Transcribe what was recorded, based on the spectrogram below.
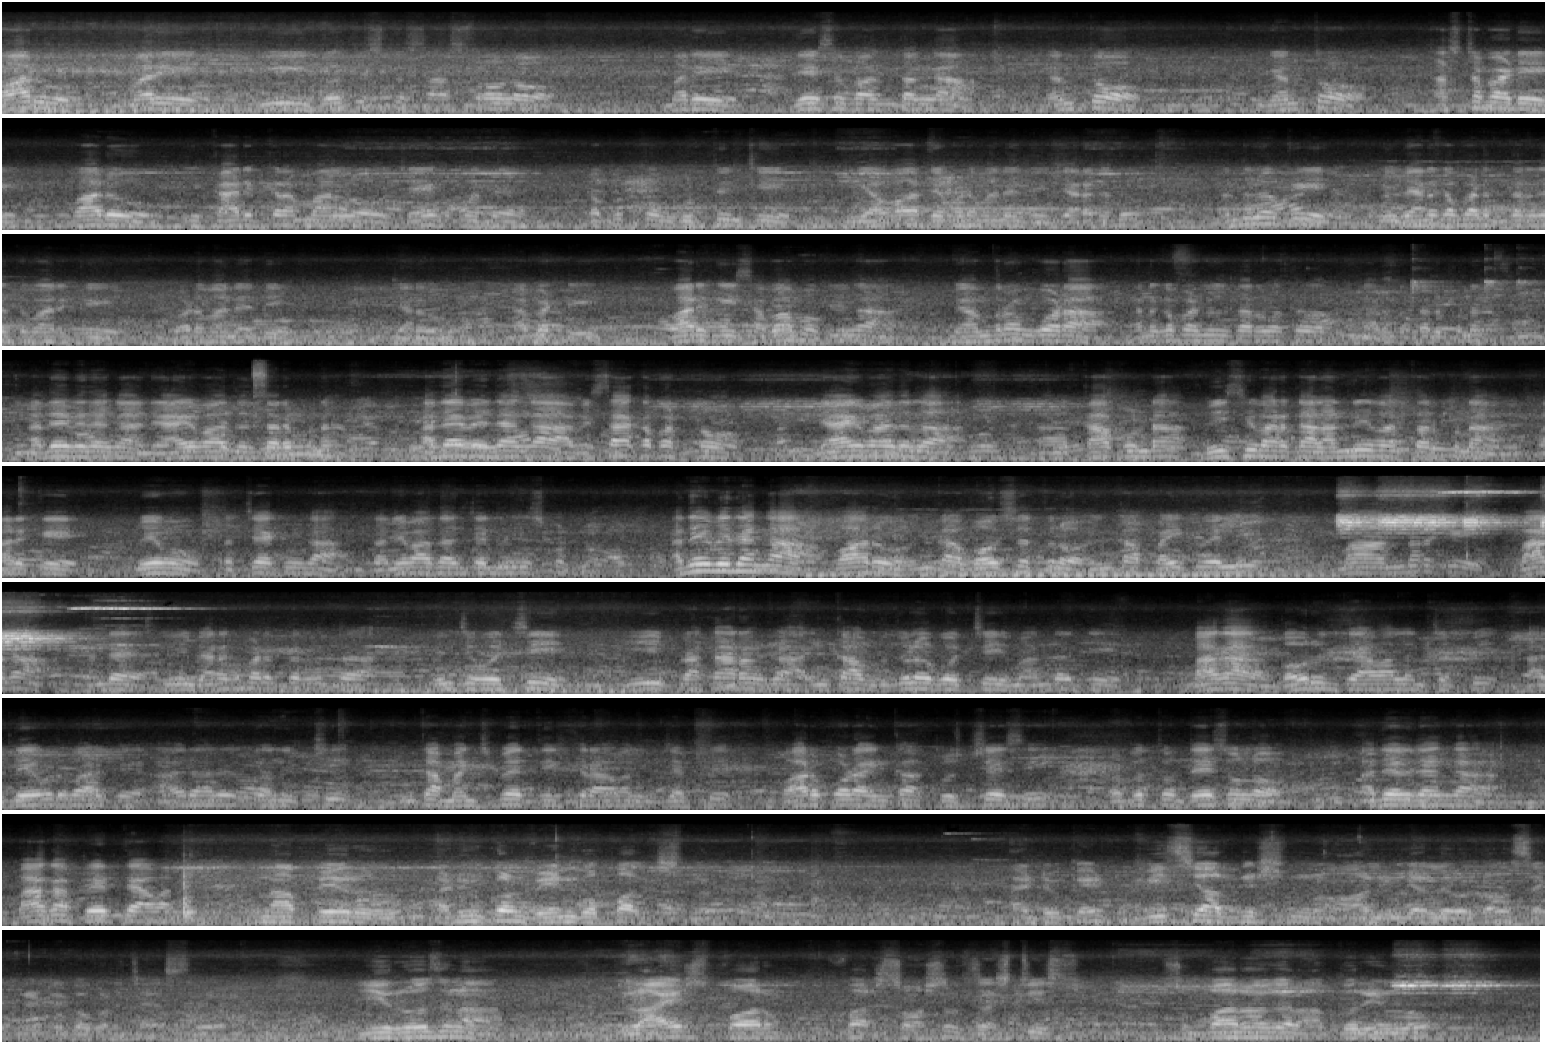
వారు మరి ఈ జ్యోతిష్క శాస్త్రంలో మరి దేశవ్యాప్తంగా ఎంతో ఎంతో కష్టపడి వారు ఈ కార్యక్రమాల్లో చేయకపోతే ప్రభుత్వం గుర్తించి ఈ అవార్డు ఇవ్వడం అనేది జరగదు. అందులోకి ఈ వెనకబడిన తరగతి వారికి ఇవ్వడం అనేది జరగదు. కాబట్టి వారికి సభాముఖంగా మేమందరం కూడా వెనకబడిన తర్వాత తరపున అదేవిధంగా న్యాయవాదుల తరపున అదేవిధంగా విశాఖపట్నం న్యాయవాదుల కాకుండా బీసీ వర్గాల అన్ని వారి తరపున వారికి మేము ప్రత్యేకంగా ధన్యవాదాలు చెల్లించుకుంటున్నాం అదేవిధంగా వారు ఇంకా భవిష్యత్తులో ఇంకా పైకి వెళ్ళి మా అందరికీ బాగా అంటే ఈ వెనకబడిన నుంచి వచ్చి ఈ ప్రకారంగా ఇంకా వృద్ధిలోకి వచ్చి మా అందరికీ బాగా గౌరవం తేవాలని చెప్పి ఆ దేవుడు వారికి ఆయురారోగ్యాలు ఇచ్చి ఇంకా మంచి పేరు తీసుకురావాలని చెప్పి వారు కూడా ఇంకా కృషి చేసి ప్రభుత్వం దేశంలో అదేవిధంగా బాగా పేరు తేవాలి నా పేరు Adavikona Venugopalakrishna. Advocate BC organization all India లెవెల్లో సెక్రటరీగా కూడా చేస్తాను. ఈ రోజున lawyers forum for social justice Subbarao గారి ఆధ్వర్యంలో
